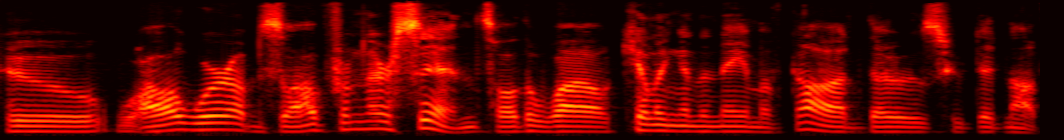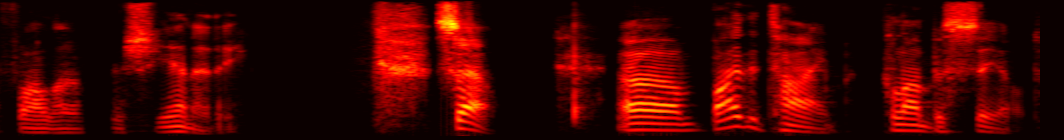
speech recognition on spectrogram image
who all were absolved from their sins, all the while killing in the name of God those who did not follow Christianity. So, um, by the time Columbus sailed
